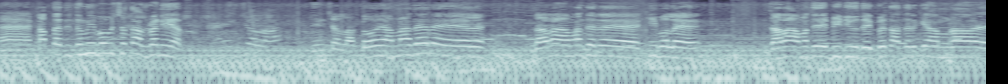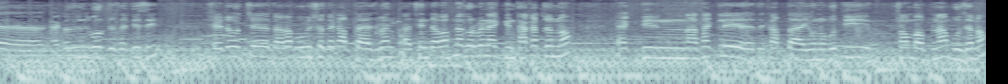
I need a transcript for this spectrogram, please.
হ্যাঁ কাপ্তাদি তুমি ভবিষ্যতে আসবে নি আর? ইনশাল্লাহ ইনশাল্লাহ তো আমাদের যারা আমাদের কি বলে যারা আমাদের এই ভিডিও দেখবে তাদেরকে আমরা একটা জিনিস বলতে চাইতেছি। সেটা হচ্ছে যারা ভবিষ্যতে কাপ্তায় আসবেন। তা চিন্তা ভাবনা করবেন একদিন থাকার জন্য। একদিন না থাকলে কাপ্তায় অনুভূতি সম্ভব না বুঝানো।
